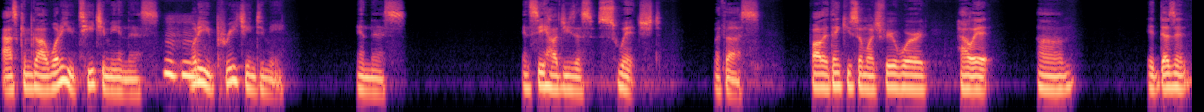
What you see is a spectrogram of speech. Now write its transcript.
ask him, God, what are you teaching me in this? Mm-hmm. What are you preaching to me in this? And see how Jesus switched with us. Father, thank you so much for your word, how it um it doesn't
